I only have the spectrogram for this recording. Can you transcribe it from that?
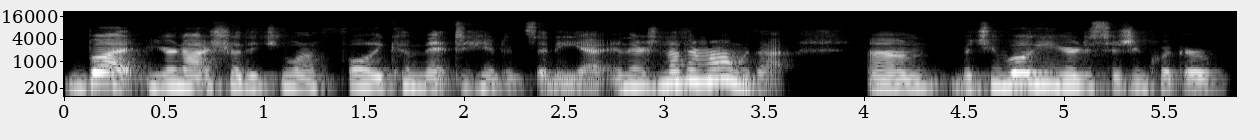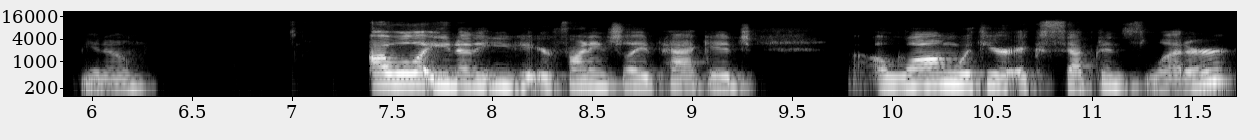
but you're not sure that you want to fully commit to Hampden-Sydney yet. And there's nothing wrong with that. Um, but you will get your decision quicker. You know, I will let you know that you get your financial aid package along with your acceptance letter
